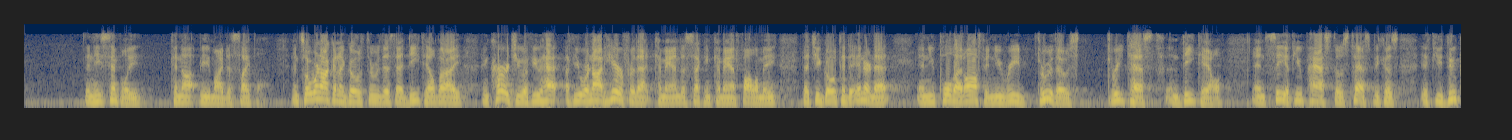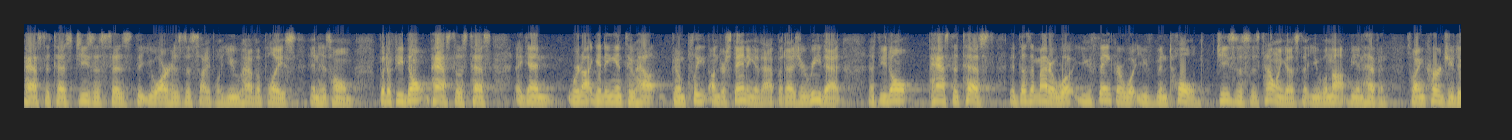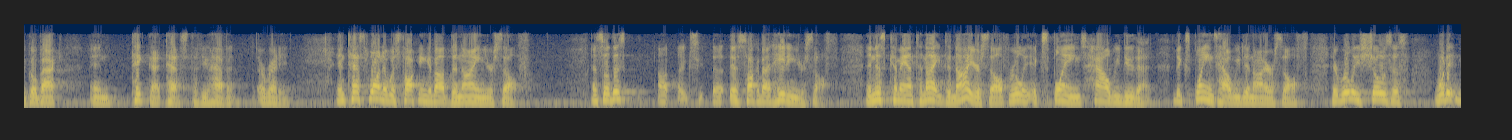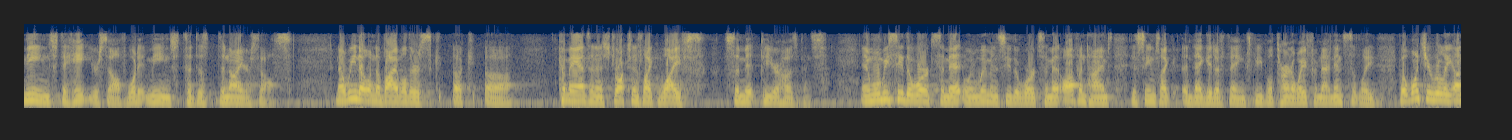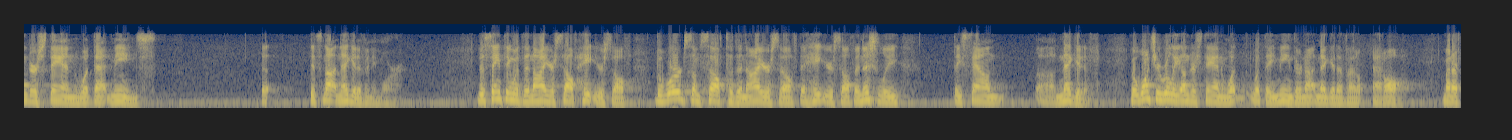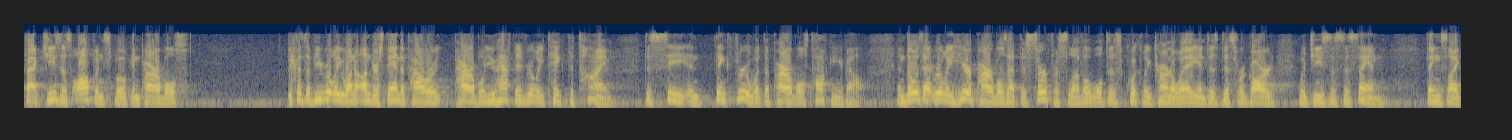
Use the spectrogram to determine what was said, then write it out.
then he simply cannot be my disciple. And so we're not going to go through this at detail, but I encourage you, if you, ha- if you were not here for that command, the second command, follow me, that you go to the internet and you pull that off and you read through those three tests in detail and see if you pass those tests. Because if you do pass the test, Jesus says that you are his disciple. You have a place in his home. But if you don't pass those tests, again, we're not getting into how complete understanding of that. But as you read that, if you don't pass the test, it doesn't matter what you think or what you've been told. Jesus is telling us that you will not be in heaven. So I encourage you to go back and take that test if you haven't already. In test one, it was talking about denying yourself. And so this uh, uh, is talk about hating yourself. And this command tonight, deny yourself, really explains how we do that. It explains how we deny ourselves. It really shows us what it means to hate yourself, what it means to deny yourselves. Now, we know in the Bible there's uh, uh, commands and instructions like wives, submit to your husbands. And when we see the word submit, when women see the word submit, oftentimes it seems like a negative thing. People turn away from that instantly. But once you really understand what that means, it's not negative anymore. The same thing with deny yourself, hate yourself. The words themselves to deny yourself, to hate yourself, initially they sound uh, negative. But once you really understand what, what they mean, they're not negative at, at all. Matter of fact, Jesus often spoke in parables because if you really want to understand a par- parable, you have to really take the time to see and think through what the parable is talking about. And those that really hear parables at the surface level will just quickly turn away and just disregard what Jesus is saying. Things like,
